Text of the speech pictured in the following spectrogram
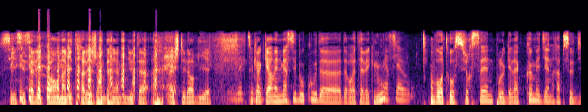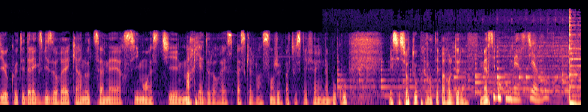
si, si ça l'est pas, on invitera les gens de dernière minute à, à acheter leur billet. En tout Exactement. cas, Carmen, merci beaucoup d'a- d'avoir été avec nous. Merci à vous. On vous retrouve sur scène pour le gala Comédienne Rhapsody aux côtés d'Alex Vizorek, Arnaud de sa mère, Simon Astier, Maria Dolores, Pascal Vincent. Je ne vais pas tous les faire, il y en a beaucoup. Mais c'est surtout présenté par Rolf Delaf. Merci beaucoup. Merci à vous.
